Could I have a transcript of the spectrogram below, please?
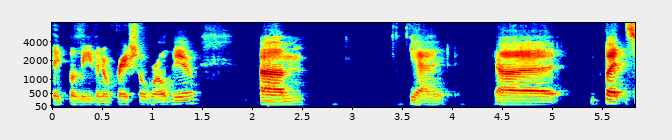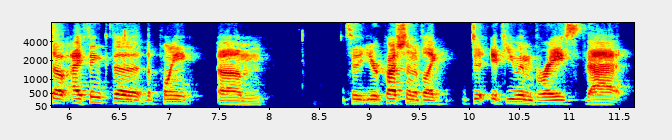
they believe in a racial worldview. Um, yeah uh, but so i think the the point um, to your question of like d- if you embrace that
